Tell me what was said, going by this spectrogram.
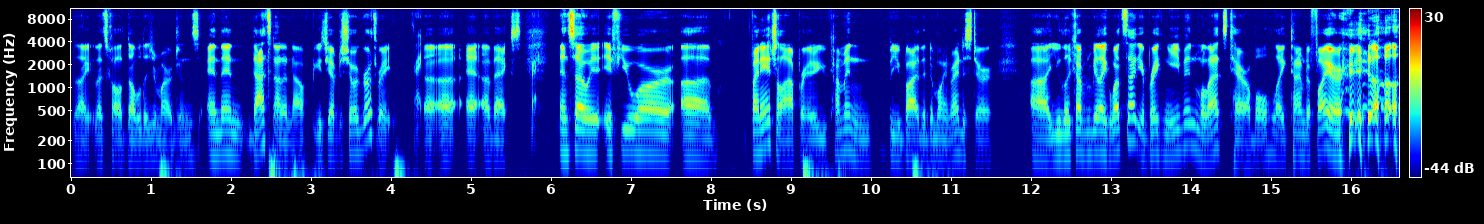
like, let's call it double digit margins, and then that's not enough because you have to show a growth rate Right. uh, uh, of X. Right. And so, if you are a financial operator, you come in, you buy the Des Moines Register, uh, you look up and be like, "What's that? You're breaking even? Well, that's terrible. Like, time to fire, you know,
